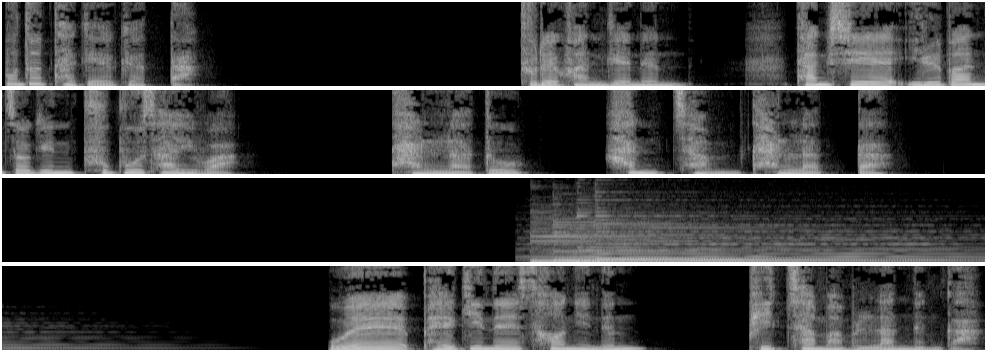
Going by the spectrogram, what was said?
뿌듯하게 여겼다. 둘의 관계는 당시의 일반적인 부부 사이와 달라도 한참 달랐다. 왜 백인의 선의는 비참함을 낳는가?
